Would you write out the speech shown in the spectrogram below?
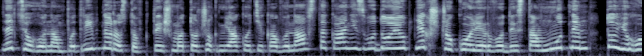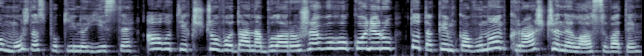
Для цього нам потрібно розтовкти шматочок м'якоті кавуна в стакані з водою. Якщо колір води став мутним, то його можна спокійно їсти. А от якщо вода набула рожевого кольору, то таким кавуном краще не ласувати.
